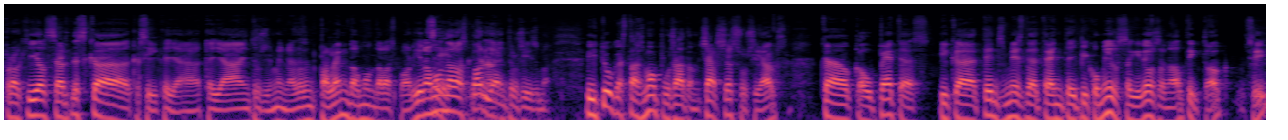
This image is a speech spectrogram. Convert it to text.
però aquí el cert és que, que sí, que hi, ha, que hi ha intrusisme. Nosaltres ens parlem del món de l'esport. I en el Sí, món de l'esport hi ha intrusisme. I tu, que estàs molt posat en xarxes socials, que, que ho petes i que tens més de 30 i pico mil seguidors en el TikTok, sí?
